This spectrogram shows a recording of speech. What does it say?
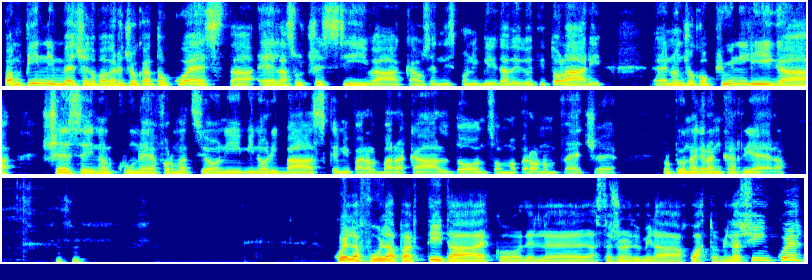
Pampin invece dopo aver giocato questa e la successiva a causa indisponibilità dei due titolari, eh, non giocò più in Liga, scese in alcune formazioni minori basche, mi pare al Baracaldo, insomma, però non fece proprio una gran carriera. Quella fu la partita ecco, della stagione 2004-2005.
